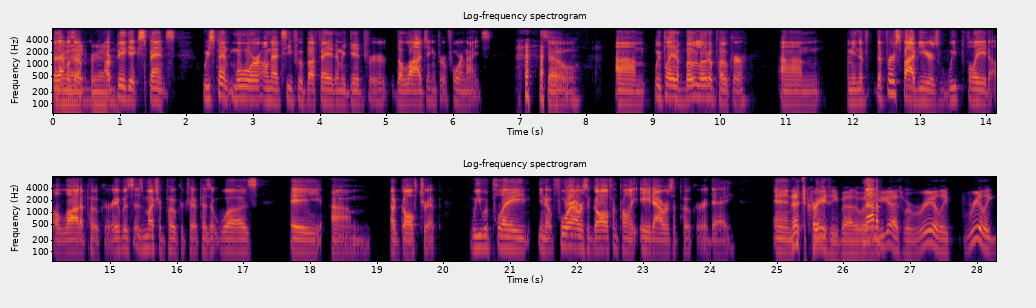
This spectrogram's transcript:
But that was our Right, right. our big expense. We spent more on that seafood buffet than we did for the lodging for four nights. So um, we played a boatload of poker. Um, I mean, the the first five years we played a lot of poker. It was as much a poker trip as it was a um, a golf trip. We would play, you know, four hours of golf and probably eight hours of poker a day. And That's we- crazy, by the way. a- you guys were really, really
